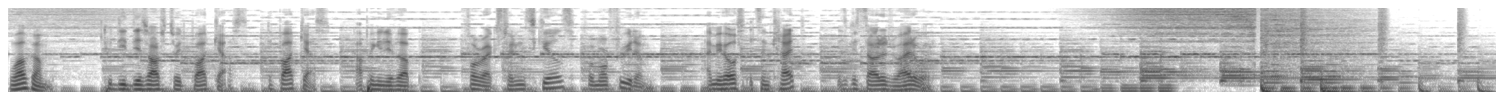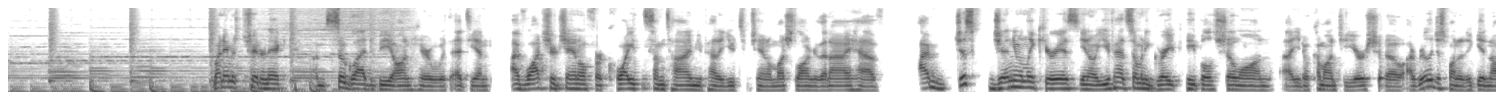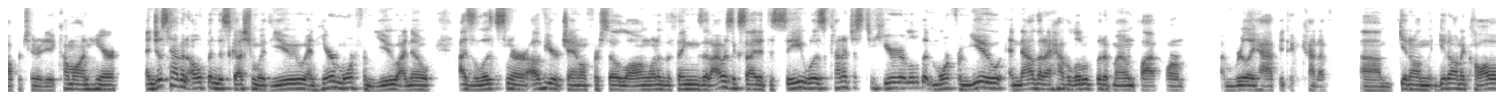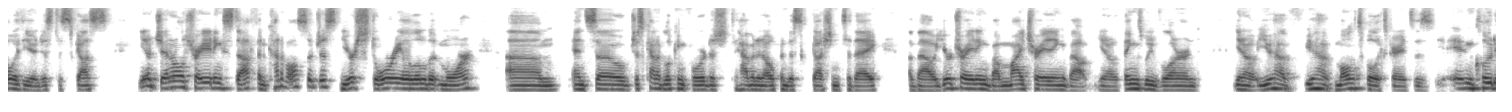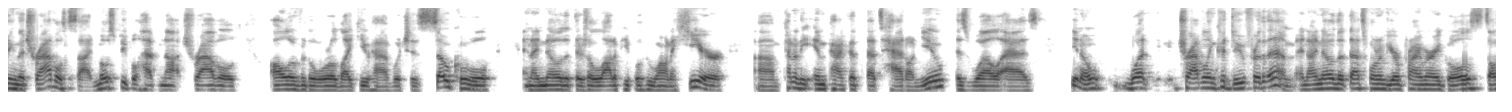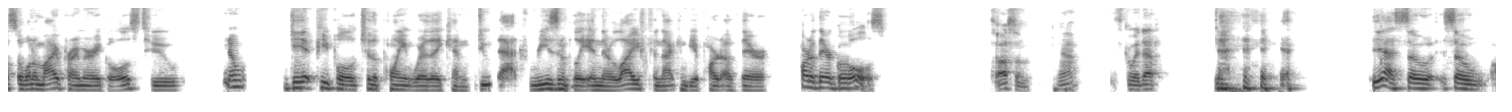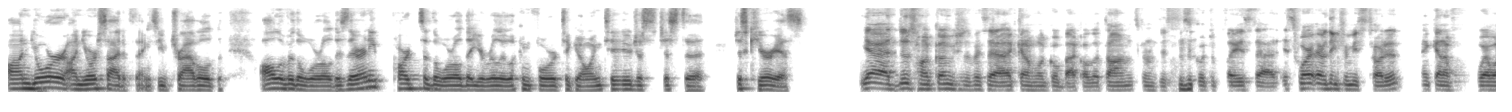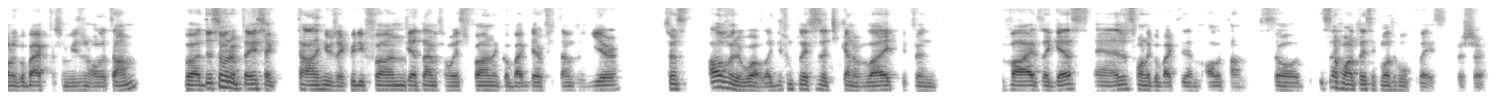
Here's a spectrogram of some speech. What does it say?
Welcome to the Desire To Trade Podcast, the podcast helping you develop forex trading skills for more freedom. I'm your host, Etienne Crête. Let's get started right away. My name is Trader Nick. I'm so glad to be on here with Etienne. I've watched your channel for quite some time. You've had a YouTube channel much longer than I have. I'm just genuinely curious. You know, you've had so many great people show on, uh, you know, come on to your show. I really just wanted to get an opportunity to come on here and just have an open discussion with you and hear more from you. I know as a listener of your channel for so long, one of the things that I was excited to see was kind of just to hear a little bit more from you. And now that I have a little bit of my own platform, I'm really happy to kind of um, get on get on a call with you and just discuss, you know, general trading stuff and kind of also just your story a little bit more. Um, and so, just kind of looking forward to having an open discussion today about your trading, about my trading, about you know things we've learned. You know, you have you have multiple experiences, including the travel side. Most people have not traveled all over the world like you have, which is so cool. And I know that there's a lot of people who want to hear um, kind of the impact that that's had on you, as well as you know what traveling could do for them. And I know that that's one of your primary goals. It's also one of my primary goals to you know get people to the point where they can do that reasonably in their life and that can be a part of their part of their goals it's awesome. Yeah, let's go with that. yeah. So, so on your on your side of things, you've traveled all over the world. Is there any parts of the world that you're really looking forward to going to? Just, just to, just curious. Yeah, just Hong Kong, which is a place that I kind of want to go back all the time. It's kind of this mm-hmm. go to place that it's where everything for me started and kind of where I want to go back for some reason all the time. But there's some other place like Thailand here is like really fun. Vietnam is always fun. I go back there a few times a year. So it's all over the world, like different places that you kind of like, different vibes, I guess, and I just want to go back to them all the time. So it's not one place, like multiple places for sure.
